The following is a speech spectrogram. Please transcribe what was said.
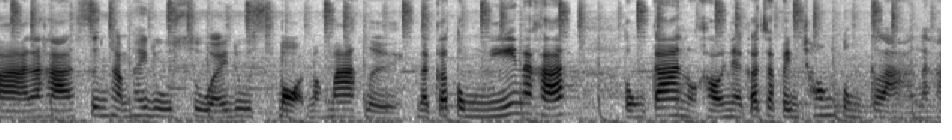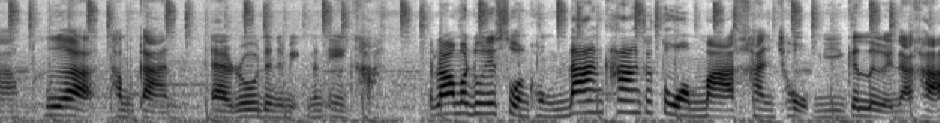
มานะคะ ซึ่งทำให้ดูสวยดูสปอร์ตมากๆเลย แล้วก็ตรงนี้นะคะ ตรงก้านของเขาเนี่ยก็จะเป็นช่องตรงกลางนะคะ เพื่อทำการ aerodynamic นั่นเองค่ะ เรามาดูในส่วนของด้านข้างเจ้าตัวมาคันโฉมนี้กันเลยนะคะ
